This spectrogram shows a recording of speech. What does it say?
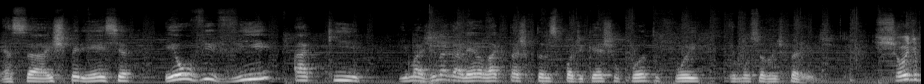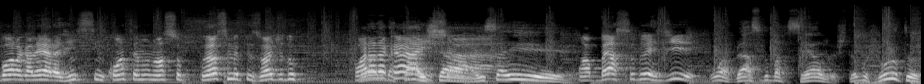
essa experiência. Eu vivi aqui. Imagina a galera lá que está escutando esse podcast, o quanto foi emocionante para eles. Show de bola, galera. A gente se encontra no nosso próximo episódio do Fora, da, Caixa. Isso aí. Um abraço do Erdi. Um abraço do Barcelos. Tamo junto.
